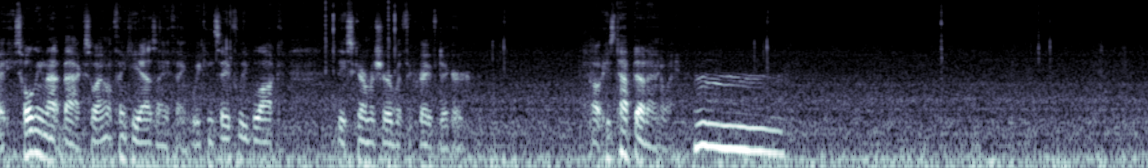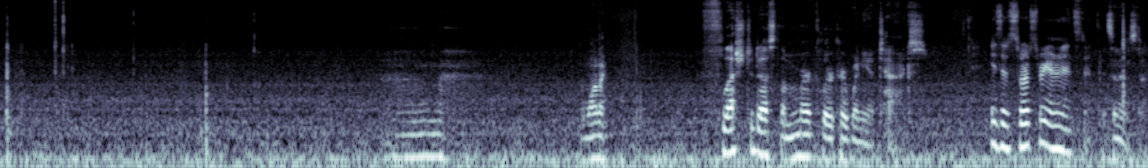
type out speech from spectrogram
Okay, he's holding that back, so I don't think he has anything. We can safely block the skirmisher with the Gravedigger. Oh, he's tapped out anyway. Um, I want to flesh to dust the Merc Lurker when he attacks. Is it a sorcery or an instant? It's an instant.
